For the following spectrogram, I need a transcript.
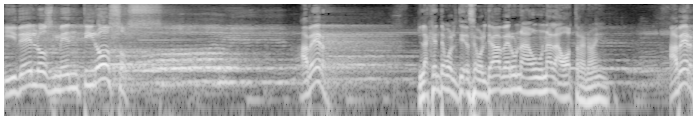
y de los mentirosos. A ver, la gente voltea- se volteaba a ver una, una a la otra, ¿no? A ver,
